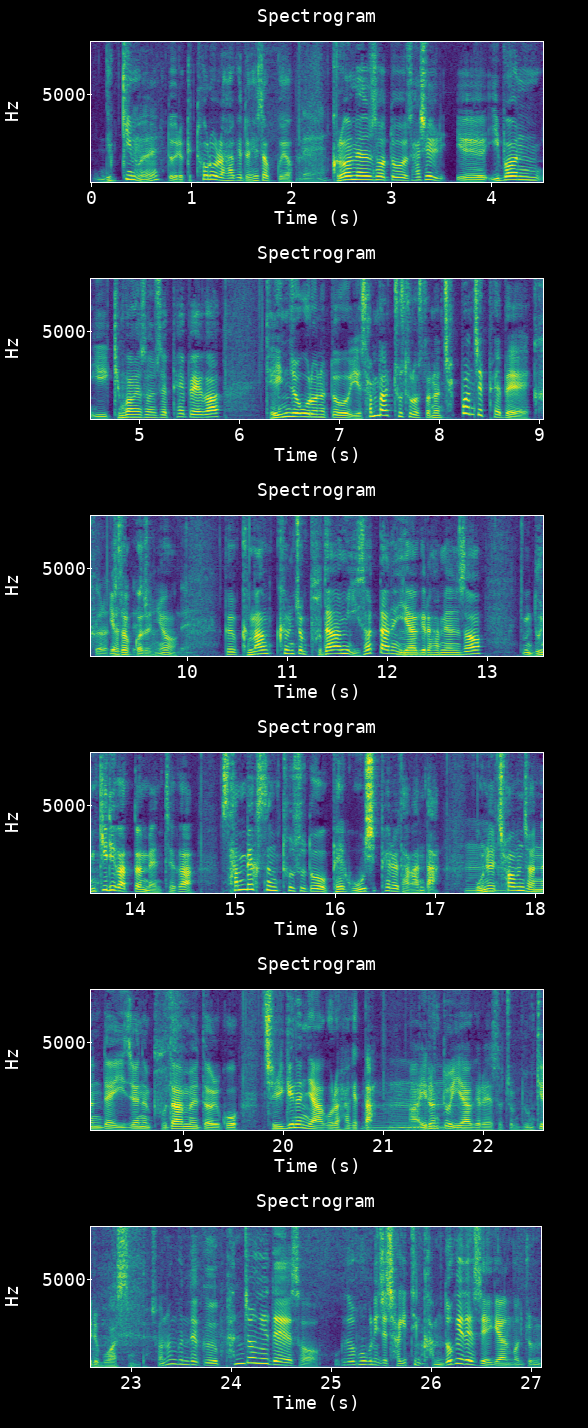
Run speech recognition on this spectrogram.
느낌을 또 이렇게 토로를 하기도 했었고요. 네. 그러면서도 사실 이번 이 김광현 선수의 패배가 개인적으로는 또 선발 투수로서는 첫 번째 패배였었거든요. 그렇죠. 네. 그 그만큼 좀 부담이 있었다는 음. 이야기를 하면서 좀 눈길이 갔던 멘트가 300승 투수도 150패를 당한다. 음. 오늘 처음 졌는데 이제는 부담을 덜고 즐기는 야구를 하겠다. 음. 아, 이런 또 이야기를 해서 좀 눈길을 모았습니다. 저는 근데 그 판정에 대해서 혹은 이제 자기 팀 감독에 대해서 얘기한 건 좀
